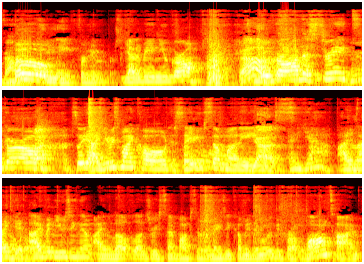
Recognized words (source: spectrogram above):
Valid Boom. only for new members. You gotta be a new girl. Oh. New girl on the streets, girl. so yeah, use my code, save you some money. Yes. And yeah, I like it. I've been using them. I love Luxury Scent Box. They're an amazing company. They've been with me for a long time.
